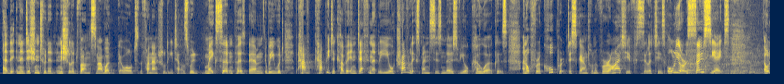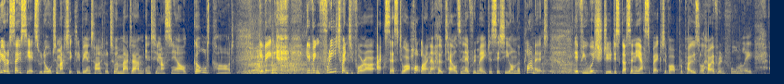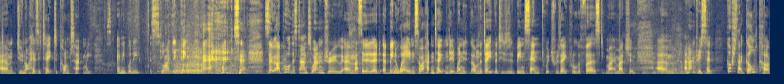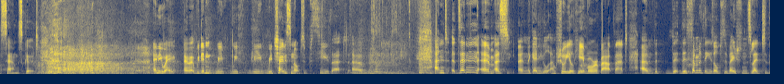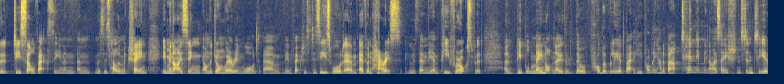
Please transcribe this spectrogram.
in addition to an initial advance, and I won't go on to the financial details, we'd make certain um, we would ha- happy to cover indefinitely your travel expenses and those of your co-workers, and offer a corporate discount on a variety of facilities. All your associates all your associates would automatically be entitled to a Madame Internationale gold card, giving, giving free 24 hour access to our hotline at hotels in every major city on the planet. If you wish to discuss any aspect of our proposal, however informally, um, do not hesitate to contact me. Anybody slightly pink? so I brought this down to Andrew. Um, I said it had been away, and so I hadn't opened it when it, on the date that it had been sent, which was April the 1st, you might imagine. Um, and Andrew said, Gosh, that gold card sounds good. anyway, uh, we didn't. We, we, we, we chose not to pursue that. Um, and then, um, as and again, I'm sure you'll hear more about that. Um, the, the, the, some of these observations led to the T cell vaccine, and, and this is Helen McShane immunising on the John Waring ward, um, the infectious disease ward, um, Evan Harris, who was then the MP for Oxford. And people may not know that there were probably about, he probably had about 10 immunisations, didn't he?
